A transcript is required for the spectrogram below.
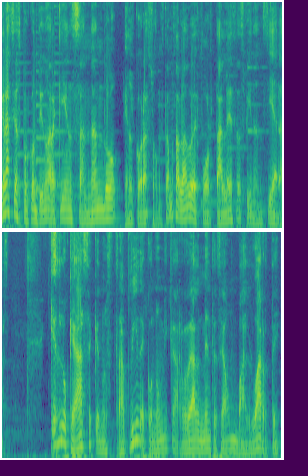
Gracias por continuar aquí en Sanando el Corazón. Estamos hablando de fortalezas financieras. ¿Qué es lo que hace que nuestra vida económica realmente sea un baluarte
